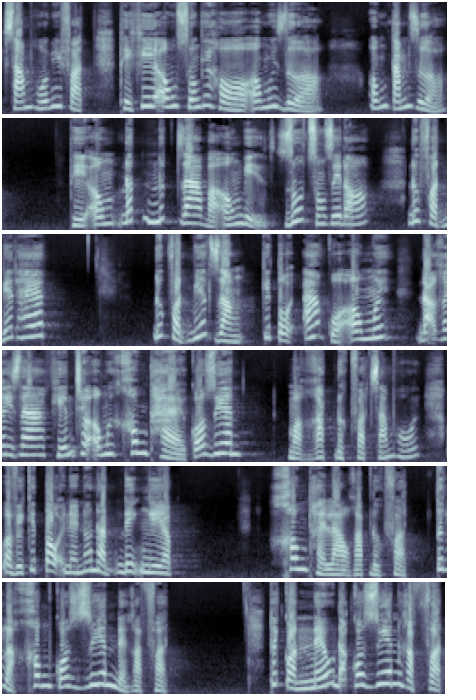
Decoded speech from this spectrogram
sám hối với Phật. Thì khi ông xuống cái hồ, ông ấy rửa, ông tắm rửa, thì ông đất nứt ra và ông bị rút xuống dưới đó. Đức phật biết hết. Đức phật biết rằng cái tội ác của ông ấy đã gây ra khiến cho ông ấy không thể có duyên mà gặp được phật sám hối. Bởi vì cái tội này nó là định nghiệp. Không thể nào gặp được phật, tức là không có duyên để gặp phật. Thế còn nếu đã có duyên gặp phật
